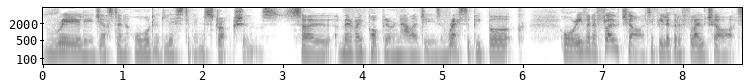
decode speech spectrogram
really just an ordered list of instructions. So, I mean, a very popular analogy is a recipe book or even a flow chart. If you look at a flow chart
